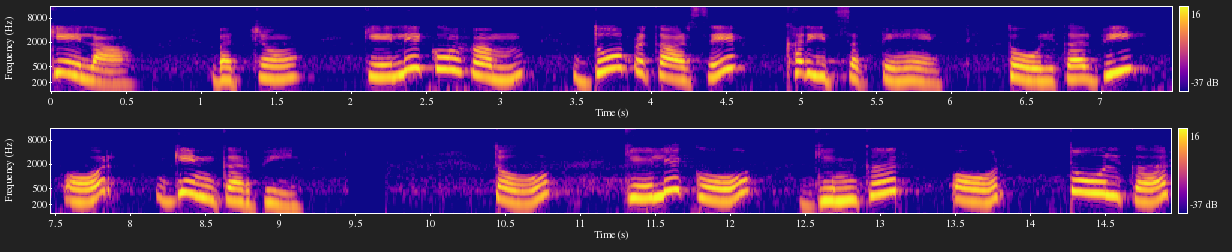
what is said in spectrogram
केला। बच्चों, केले को हम दो प्रकार से खरीद सकते हैं तोल कर भी और गिन कर भी। तो केले को गिनकर और तोल कर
